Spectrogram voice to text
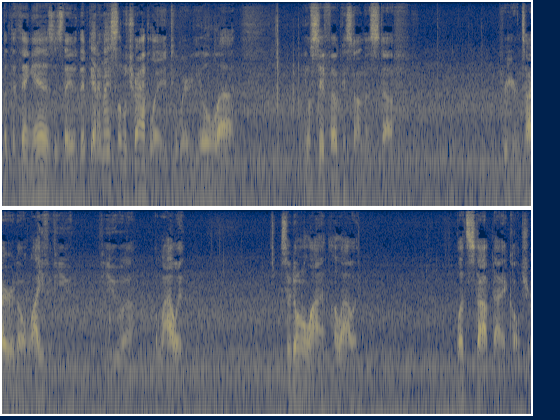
But the thing is, is they they've got a nice little trap laid to where you'll uh, you'll stay focused on this stuff for your entire adult life if you if you uh, allow it. So don't allow it, allow it. Let's stop diet culture.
